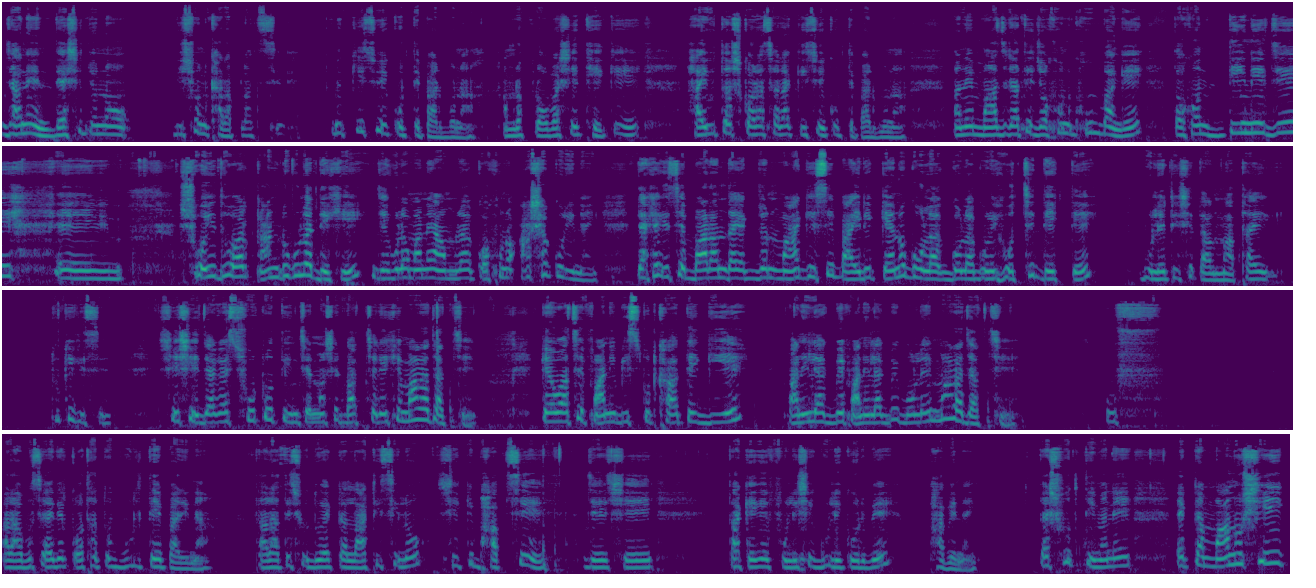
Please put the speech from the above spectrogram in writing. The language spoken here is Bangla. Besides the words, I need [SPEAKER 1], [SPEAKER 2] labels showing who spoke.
[SPEAKER 1] জানেন, দেশের জন্য ভীষণ খারাপ লাগছে। কিন্তু কিছুই করতে পারব না। আমরা প্রবাসে থেকে হাই উতাস করা ছাড়া কিছুই করতে পারব না। মানে মাঝরাতে যখন ঘুম ভাঙে, তখন দিনে যে শহীদ হওয়ার কাণ্ডগুলো দেখি, যেগুলো মানে আমরা কখনো আশা করি নাই। দেখা গেছে বারান্দায় একজন মা গেছে, বাইরে কেন গোলা, গোলাগুলি হচ্ছে দেখতে? বুলেট এসে তার মাথায় ঢুকে গেছে। সে সে জায়গায় ছোট তিন চার মাসের বাচ্চা রেখে মারা যাচ্ছে। কেউ আছে পানি বিস্কুট খাওয়াতে গিয়ে পানি লাগবে পানি লাগবে বলে মারা যাচ্ছে। উফ। আর আবু সাইদের কথা তো ভুলতে পারি না। তার হাতে শুধু একটা লাঠি ছিল। সে কি ভাবছে যে সে তাকে পুলিশে গুলি করবে? ভাবে নাই। তা সত্যি মানে একটা মানসিক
